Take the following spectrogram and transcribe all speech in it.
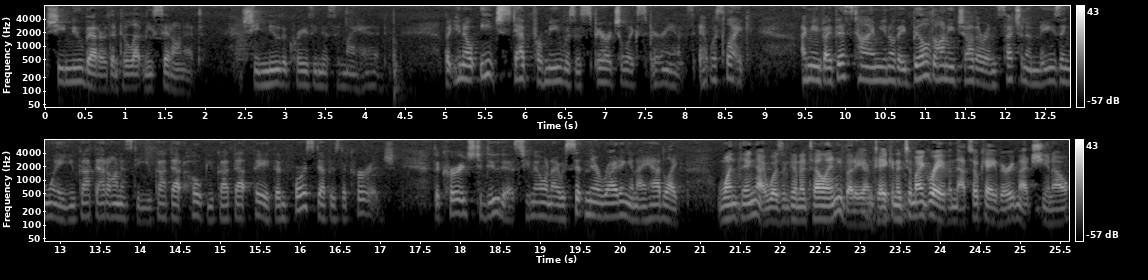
She knew better than to let me sit on it. She knew the craziness in my head. But you know, each step for me was a spiritual experience. It was like, I mean, by this time, you know, they build on each other in such an amazing way. You got that honesty, you got that hope, you got that faith. And fourth step is the courage. The courage to do this. You know, and I was sitting there writing and I had like one thing I wasn't going to tell anybody. I'm taking it to my grave, and that's okay very much, you know.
